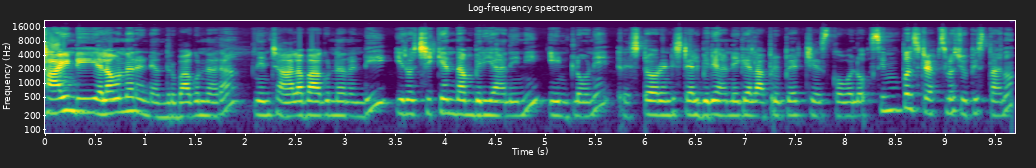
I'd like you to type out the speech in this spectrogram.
హాయ్ అండి ఎలా ఉన్నారండి? అందరూ బాగున్నారా? నేను చాలా బాగున్నానండి. ఈరోజు చికెన్ దమ్ బిర్యానీని ఇంట్లోనే రెస్టారెంట్ స్టైల్ బిర్యానీకి ఎలా ప్రిపేర్ చేసుకోవాలో సింపుల్ స్టెప్స్లో చూపిస్తాను.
